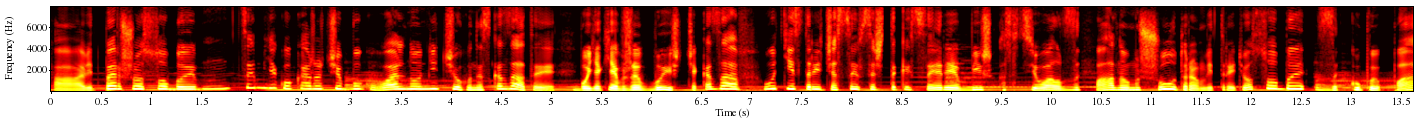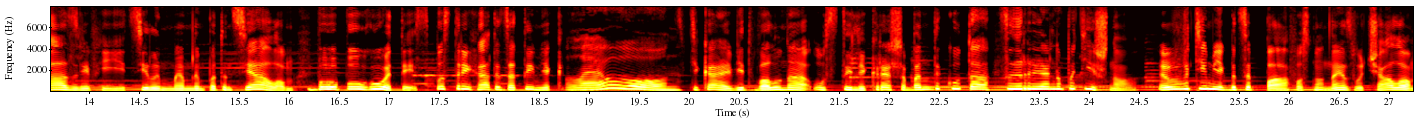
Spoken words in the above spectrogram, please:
а від першої особи, м, це, м'яко кажучи, буквально нічого не сказати. Бо, як я вже вище казав, у ті старі часи все ж таки серія більш асоціювала з фановим шутером від третьої особи, з купи пазлів і цілим мемним потенціалом. Бо погодьтесь, спостерігати за тим, як Леон. втікає від валуна у стилі Креша Бендикута, це реально потішно. Втім, якби це пафосно не звучало,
